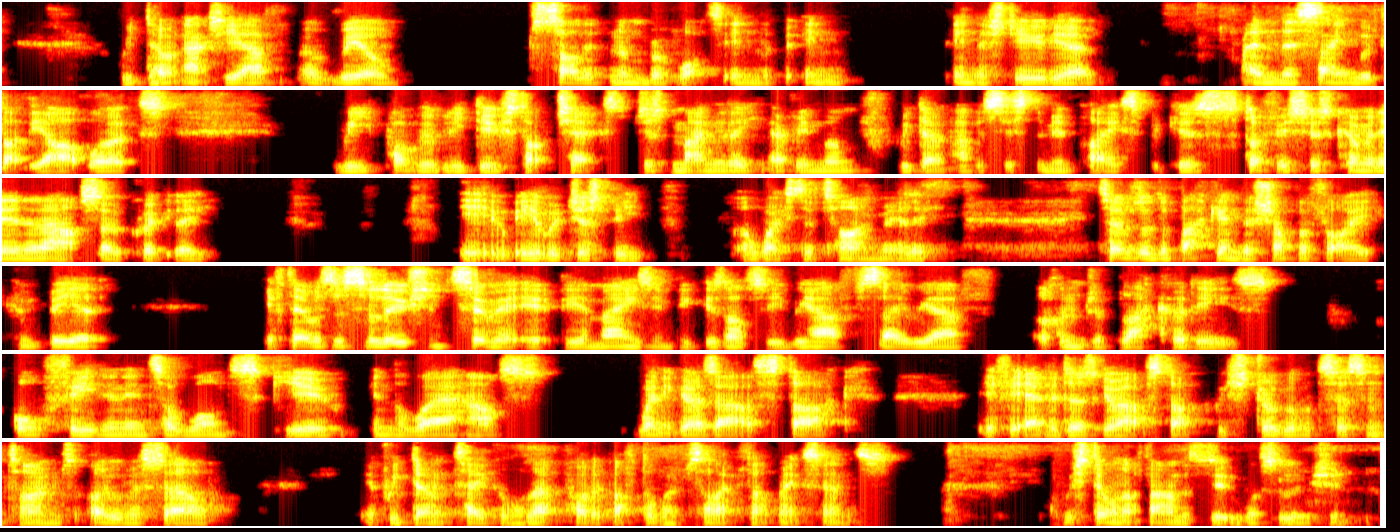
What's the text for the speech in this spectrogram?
We don't actually have a real solid number of what's in the in in the studio. And the same with like the artworks. We probably do stock checks just manually every month. We don't have a system in place because stuff is just coming in and out so quickly. It, it would just be a waste of time, really. In terms of the back end of Shopify, it can be a if there was a solution to it, it'd be amazing because obviously we have, say, we have 100 black hoodies all feeding into one SKU in the warehouse. When it goes out of stock, if it ever does go out of stock, we struggle to sometimes oversell if we don't take all that product off the website, if that makes sense. We've still not found a suitable solution.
